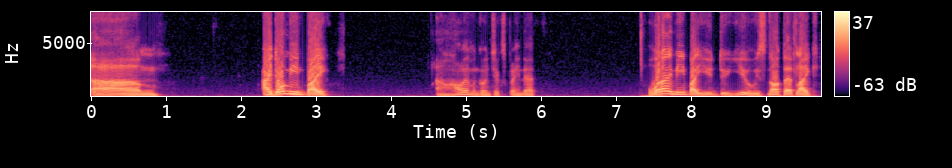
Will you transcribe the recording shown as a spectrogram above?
I um I don't mean by oh, how am I going to explain that? What I mean by you do you is not that like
